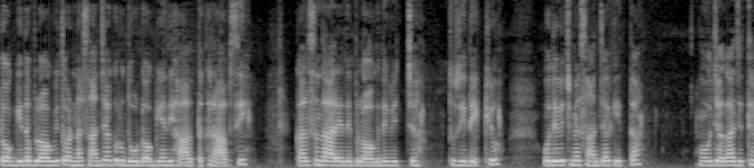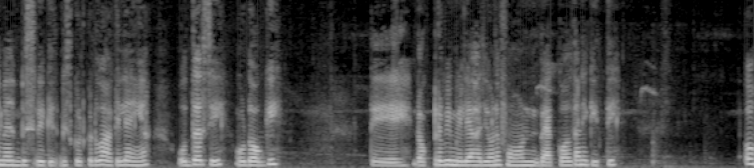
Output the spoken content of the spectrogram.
ਡੌਗੀ ਦਾ ਬਲੌਗ ਵੀ ਤੁਹਾਡੇ ਨਾਲ ਸਾਂਝਾ ਕਰੂੰ। ਦੋ ਡੌਗੀਆਂ ਦੀ ਹਾਲਤ ਖਰਾਬ ਸੀ। ਕੱਲ ਸੰਧਾਰੇ ਦੇ ਬਲੌਗ ਦੇ ਵਿੱਚ ਤੁਸੀਂ ਦੇਖਿਓ। ਉਹਦੇ ਵਿੱਚ ਮੈਂ ਸਾਂਝਾ ਕੀਤਾ। ਉਹ ਜਗ੍ਹਾ ਜਿੱਥੇ ਮੈਂ ਬਿਸ- ਬਿਸਕੁਟ ਕਢਵਾ ਕੇ ਲਿਆਈ ਆ, ਉਧਰ ਸੀ ਉਹ ਡੌਗੀ। ਤੇ ਡਾਕਟਰ ਵੀ ਮਿਲਿਆ ਹਜੇ, ਉਹਨੇ ਫੋਨ ਬੈਕ ਕਾਲ ਤਾਂ ਨਹੀਂ ਕੀਤੀ। ਉਹ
